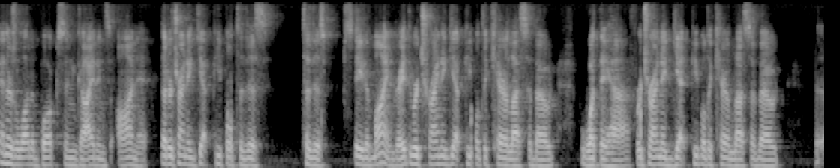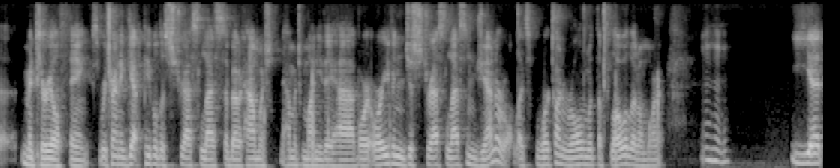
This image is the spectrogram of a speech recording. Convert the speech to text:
and there's a lot of books and guidance on it that are trying to get people to this to this state of mind right we're trying to get people to care less about what they have we're trying to get people to care less about uh, material things we're trying to get people to stress less about how much how much money they have or or even just stress less in general let's work on rolling with the flow a little more hmm yet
